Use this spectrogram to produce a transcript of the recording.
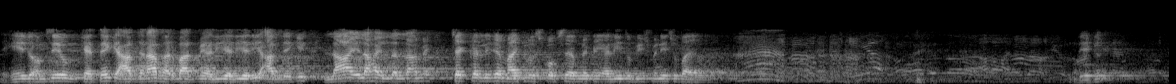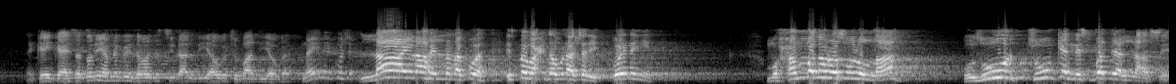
देखिए जो हमसे कहते हैं कि आप जनाब हर बात में अली अली अली आप देखिए ला इलाहा इल्लल्लाह में चेक कर लीजिए माइक्रोस्कोप से हमने कहीं अली तो बीच में नहीं छुपाया हुआ। देख लें। कहीं ऐसा तो नहीं, हमने कोई ज़बरदस्ती डाल दिया होगा, छुपा दिया होगा। नहीं नहीं, कुछ ला को इसमें वहदउला शरीक, कोई नहीं है। मोहम्मद रसूलुल्लाह, हुजूर चूँकि निस्बत अल्लाह से,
